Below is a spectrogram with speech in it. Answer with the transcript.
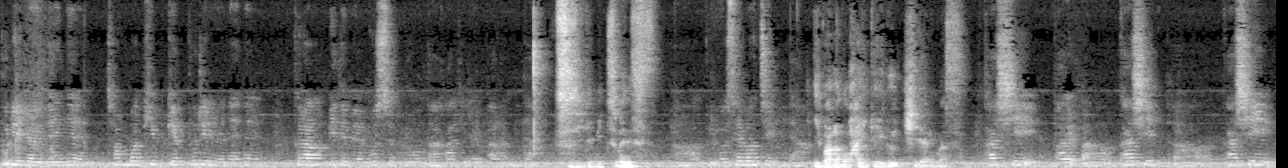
뿌리를 내는 정말 깊게 뿌리를 내는 그런 믿음의 모습으로 나가기를 바랍니다. 続いて3つ目です 아, 그리고 세 번째입니다. 茨の生えている地であります 가시 발, 어, 가시 어, 가시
